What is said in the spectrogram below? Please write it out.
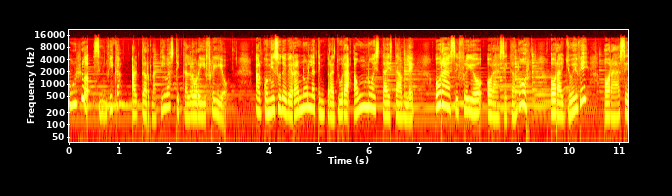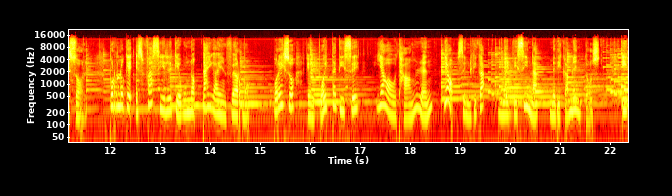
hu re significa alternativas de calor y frío. Al comienzo de verano la temperatura aún no está estable. Ora hace frío, ora hace calor. Ora llueve, ora hace sol. Por lo que es fácil que uno caiga enfermo. Por eso el poeta dice Yao Tang Ren. Yao significa medicina, medicamentos. Y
